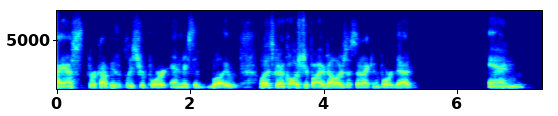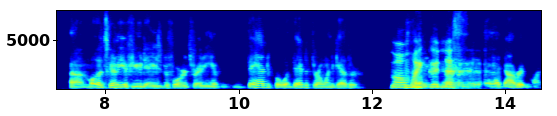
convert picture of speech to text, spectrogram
I asked for a copy of the police report, and they said, "Well, it, well, it's going to cost you five dollars." I said, "I can afford that." And um, well, it's going to be a few days before it's ready. They had to put one. They had to throw one together. Oh my goodness! They had not written one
